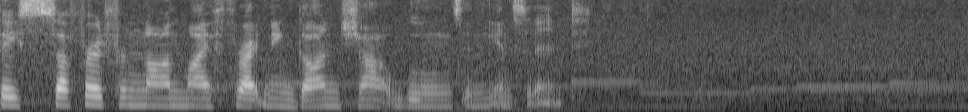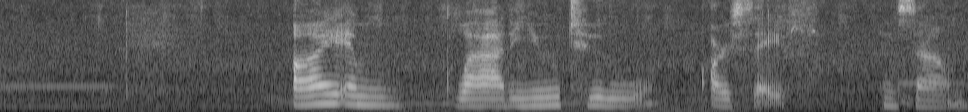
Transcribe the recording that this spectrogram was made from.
They suffered from non life threatening gunshot wounds in the incident. I am glad you two are safe and sound.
